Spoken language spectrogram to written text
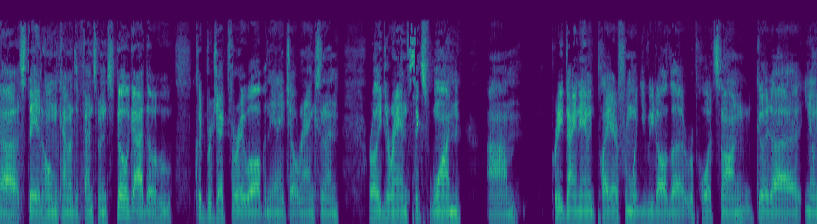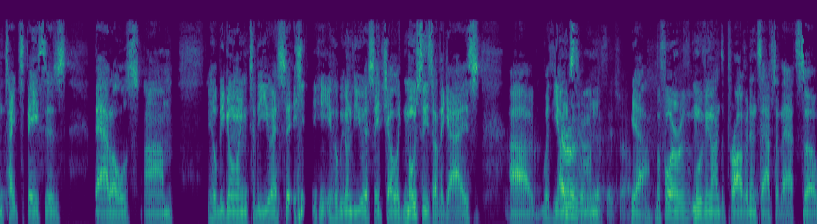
uh, stay at home kind of defenseman. Still a guy though who could project very well up in the NHL ranks. And then Riley Duran, six one, um, pretty dynamic player from what you read all the reports on. Good, uh, you know, in tight spaces, battles. Um, he'll be going to the USA. He'll be going to the USHL like most of these other guys. Uh, with Youngstown, yeah, before moving on to Providence after that. So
